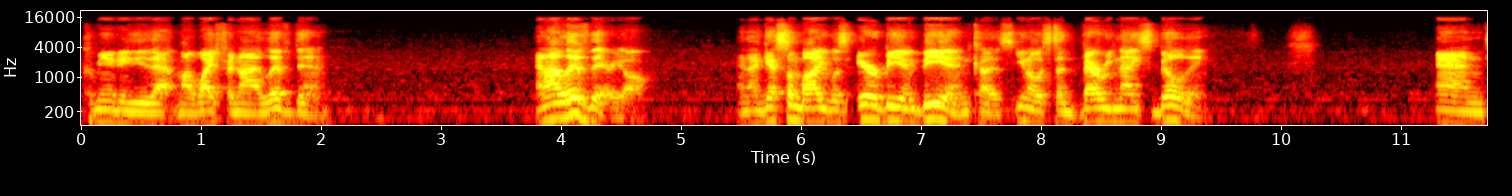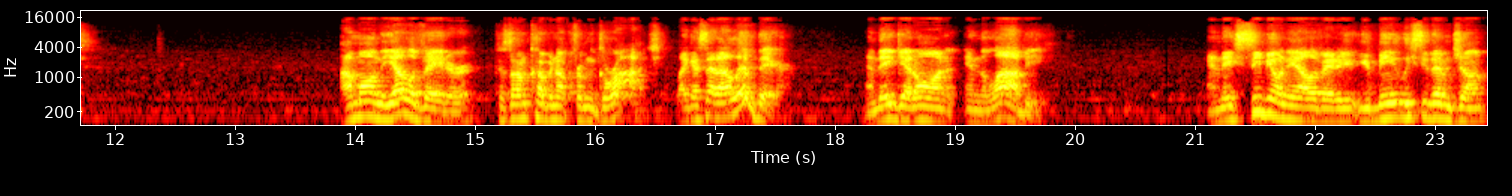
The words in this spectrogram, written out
community that my wife and I lived in. And I lived there, y'all. And I guess somebody was Airbnb in because, you know, it's a very nice building. And I'm on the elevator because I'm coming up from the garage. Like I said, I live there. And they get on in the lobby and they see me on the elevator. You immediately see them jump.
